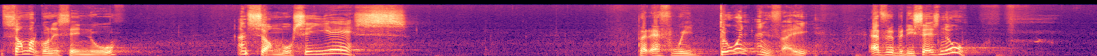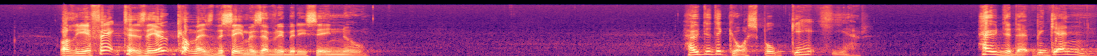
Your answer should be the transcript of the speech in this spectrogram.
some are going to say no, and some will say yes. But if we don't invite, everybody says no. Or the effect is, the outcome is the same as everybody saying no. How did the gospel get here? How did it begin?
